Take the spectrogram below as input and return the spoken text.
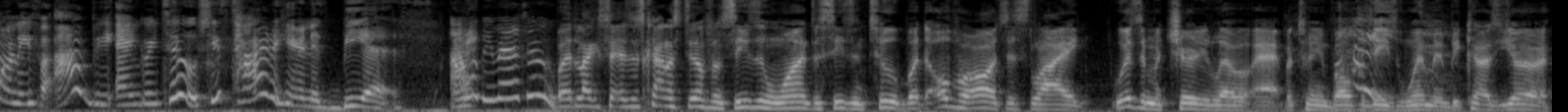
Monifah. I'd be angry too. She's tired of hearing this BS. I, would be mad too. But like I said, it's kind of still from season one to season two. But the overall, it's just like, where's the maturity level at between both of these women? Because you're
